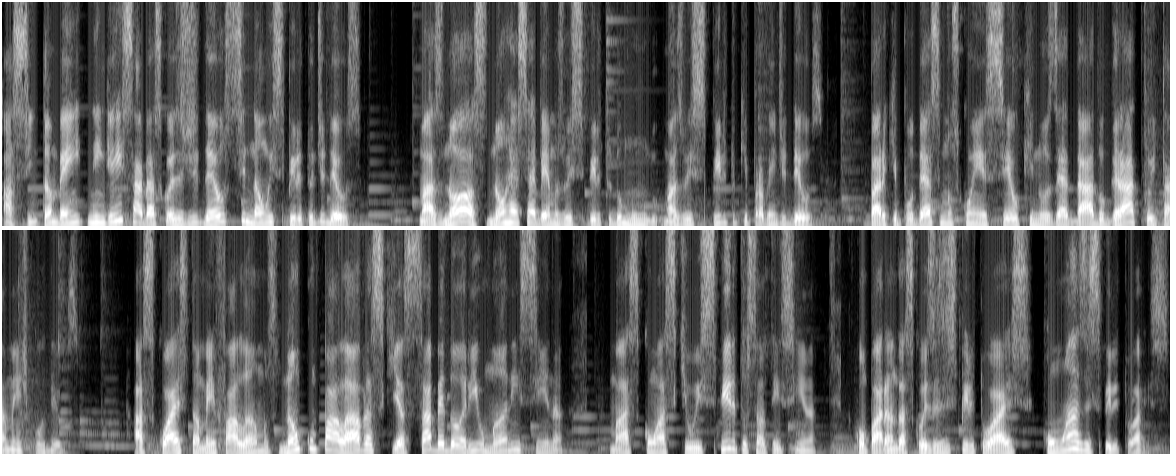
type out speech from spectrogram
Assim também, ninguém sabe as coisas de Deus senão o Espírito de Deus. Mas nós não recebemos o Espírito do mundo, mas o Espírito que provém de Deus, para que pudéssemos conhecer o que nos é dado gratuitamente por Deus, as quais também falamos, não com palavras que a sabedoria humana ensina, mas com as que o Espírito Santo ensina, comparando as coisas espirituais com as espirituais.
